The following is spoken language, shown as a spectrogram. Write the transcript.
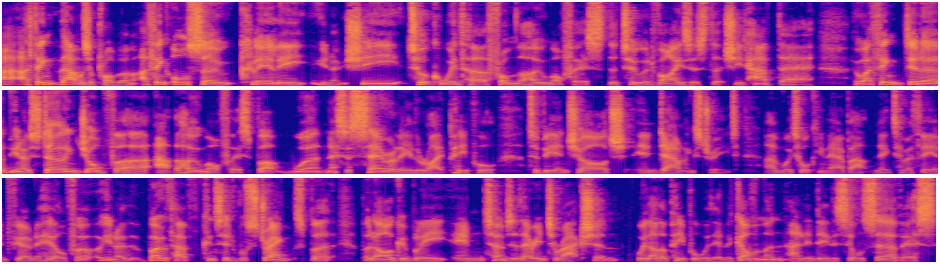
I, I think that was a problem. I think also clearly, you know, she took with her from the Home Office the two advisors that she'd had there who I think did a you know sterling job for her at the Home Office, but weren't necessarily the right people to be in charge in Downing Street. And we're talking there about Nick Timothy and Fiona Hill. For you know, both have considerable strengths, but but arguably in terms of their interaction with other people within the government and indeed the civil service,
